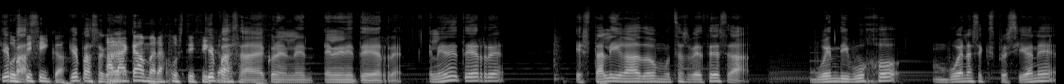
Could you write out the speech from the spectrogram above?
¿Qué justifica. Pasa? ¿Qué pasa con A la el- cámara justifica. ¿Qué pasa con el, N- el NTR? El NTR está ligado muchas veces a buen dibujo, buenas expresiones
